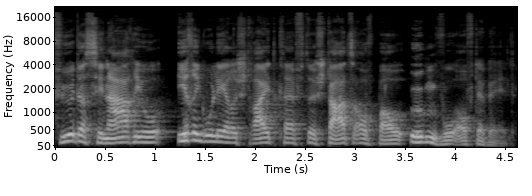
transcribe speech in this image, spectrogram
für das Szenario irreguläre Streitkräfte, Staatsaufbau irgendwo auf der Welt.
